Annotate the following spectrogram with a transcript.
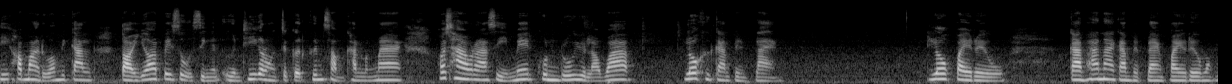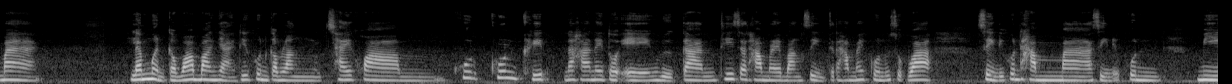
ที่เข้ามา หรือว่ามีการต่อยอดไปสู่สิ่งอื่นๆ ที่กำลังจะเกิดขึ้นสำคัญมากๆ เพราะชาวราศีเมษคุณรู้อยู่แล้วว่า โลกคือการเปลี่ยนแปลง โลกไปเร็ว การพัฒนาการเปลี่ยนแปลงไปเร็วมาก ๆ และเหมือนกับว่าบางอย่างที่คุณกำลังใช้ความคุ้นคุ้นคิดนะคะในตัวเองหรือการที่จะทำอะไรบางสิ่งจะทำให้คุณรู้สึกว่าสิ่งที่คุณทำมา สิ่งที่คุณมี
